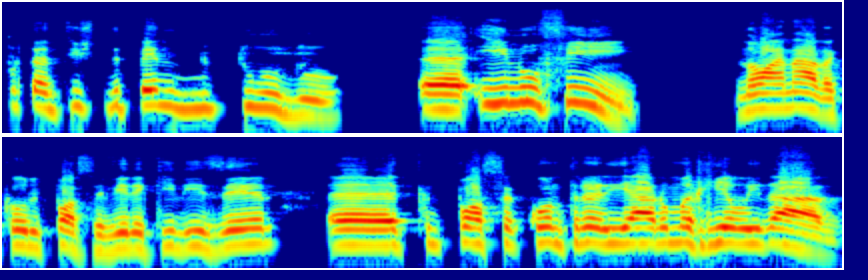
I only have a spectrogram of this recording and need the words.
Portanto, isto depende de tudo. Uh, e no fim, não há nada que eu lhe possa vir aqui dizer que possa contrariar uma realidade,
